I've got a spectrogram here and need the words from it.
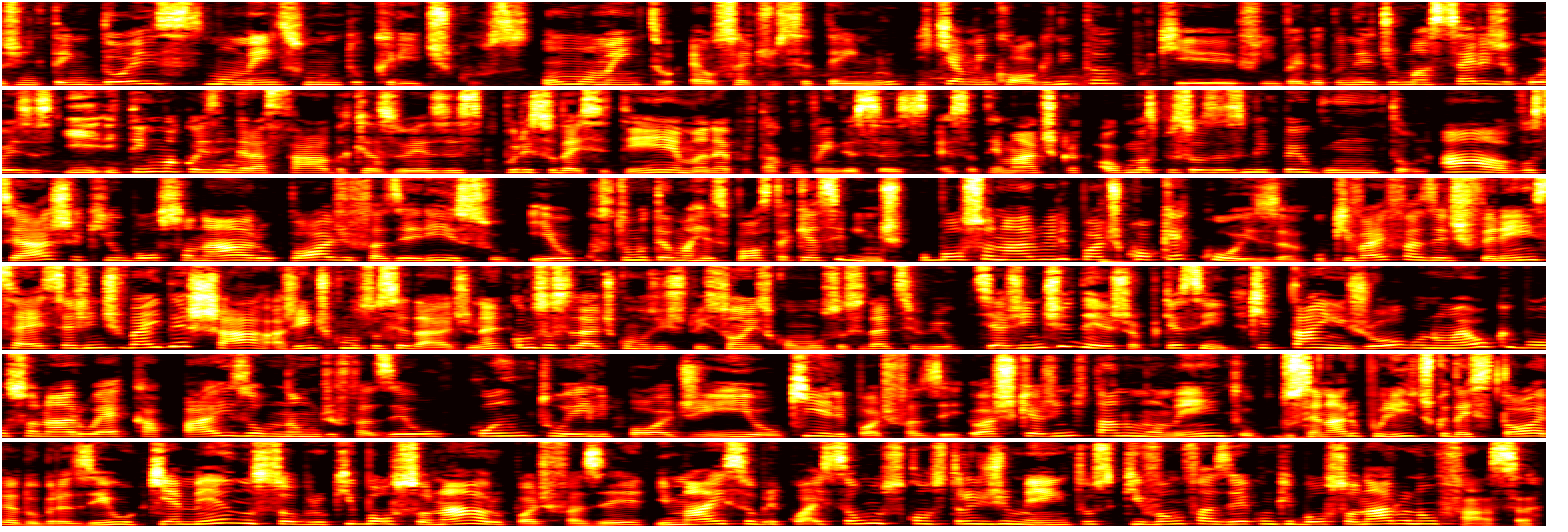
A gente tem dois momentos muito críticos. Um momento é o 7 de setembro, e que é uma incógnita, porque, enfim, vai depender de uma série de coisas. E, e tem uma coisa engraçada que, às vezes, por isso esse tema, né, por estar acompanhando essas, essa temática, algumas pessoas às vezes me perguntam: ah, você acha que o Bolsonaro pode fazer isso? E eu costumo ter uma resposta que é a seguinte: o Bolsonaro, ele pode qualquer coisa. O que vai fazer diferença é se a gente vai deixar, a gente como sociedade, né, como sociedade, como instituições, como sociedade civil, se a gente deixa, porque assim, que tá em jogo não é o que o Bolsonaro é capaz ou não de fazer, ou quanto ele pode ir, ou o que ele pode fazer. Eu acho que a gente tá no momento do cenário político da história do Brasil que é menos sobre o que Bolsonaro pode fazer e mais sobre quais são os constrangimentos que vão fazer com que Bolsonaro não faça.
